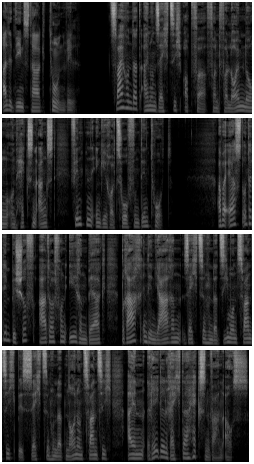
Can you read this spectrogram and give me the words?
alle Dienstag tun will. 261 Opfer von Verleumdung und Hexenangst finden in Gerolzhofen den Tod. Aber erst unter dem Bischof Adolf von Ehrenberg brach in den Jahren 1627 bis 1629 ein regelrechter Hexenwahn aus.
